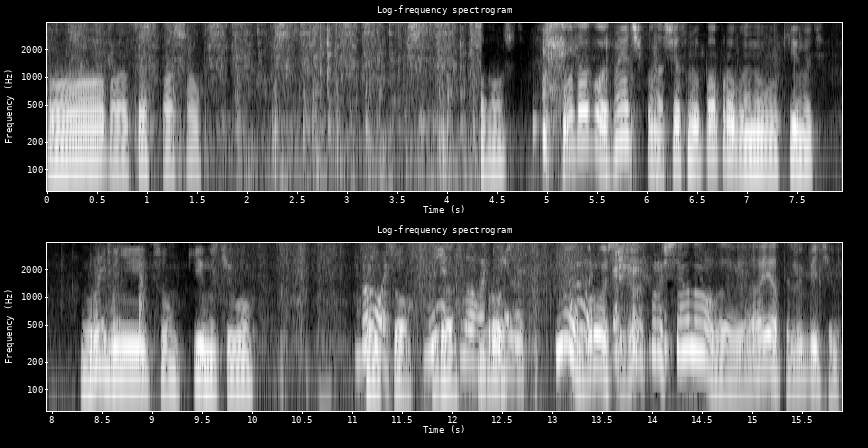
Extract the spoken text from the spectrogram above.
О, процесс пошел. Продолжить. Вот такой вот мячик у нас. Сейчас мы попробуем его кинуть. Вроде бы не яйцом. Кинуть его в кольцо. Нет да, слова бросить. кинуть. Ну, бросить. Вы профессионалы, а я-то любитель.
